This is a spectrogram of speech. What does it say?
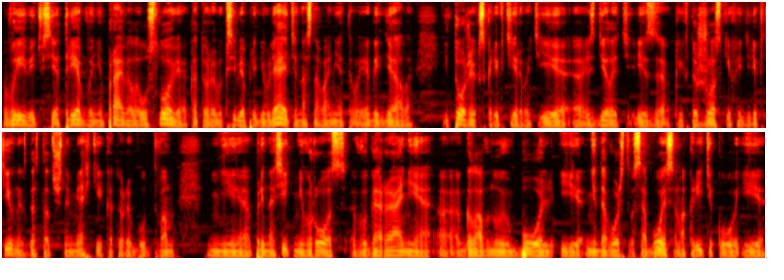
выявить все требования, правила, условия, которые вы к себе предъявляете на основании этого эго-идеала, и тоже их скорректировать, и э, сделать из каких-то жестких и директивных достаточно мягкие, которые будут вам не приносить невроз, выгорание, э, головную боль и недовольство собой, самокритику, и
